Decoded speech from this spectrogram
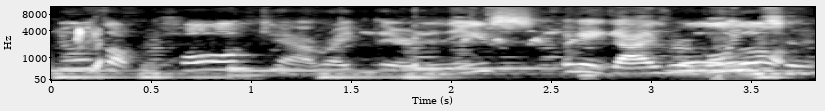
There's a polecat right there, Denise. Okay, guys, we're going to.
